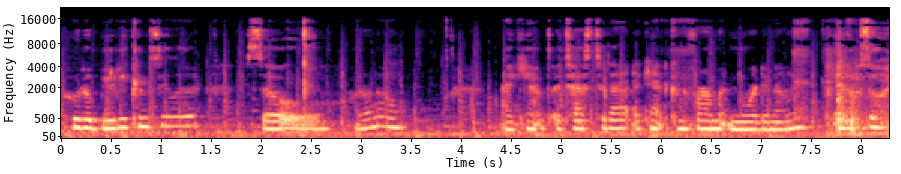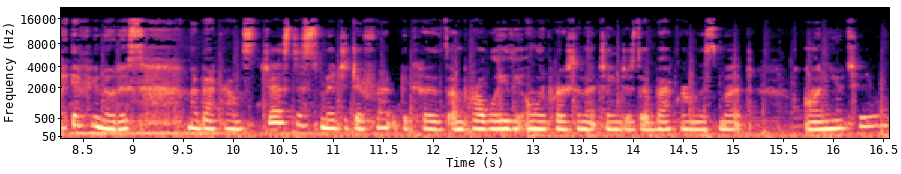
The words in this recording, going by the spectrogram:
Huda Beauty Concealer. So, I don't. I can't attest to that. I can't confirm nor deny. And also, if you notice, my background's just a smidge different because I'm probably the only person that changes their background this much on YouTube.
